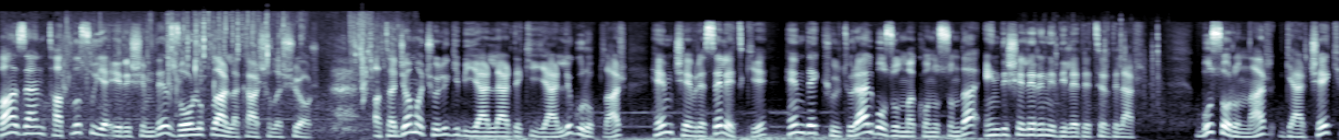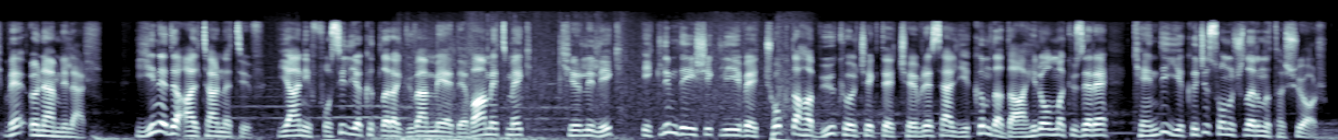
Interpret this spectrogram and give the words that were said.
bazen tatlı suya erişimde zorluklarla karşılaşıyor. Atacama Çölü gibi yerlerdeki yerli gruplar hem çevresel etki hem de kültürel bozulma konusunda endişelerini dile getirdiler. Bu sorunlar gerçek ve önemliler. Yine de alternatif, yani fosil yakıtlara güvenmeye devam etmek, kirlilik, iklim değişikliği ve çok daha büyük ölçekte çevresel yıkım da dahil olmak üzere kendi yıkıcı sonuçlarını taşıyor.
